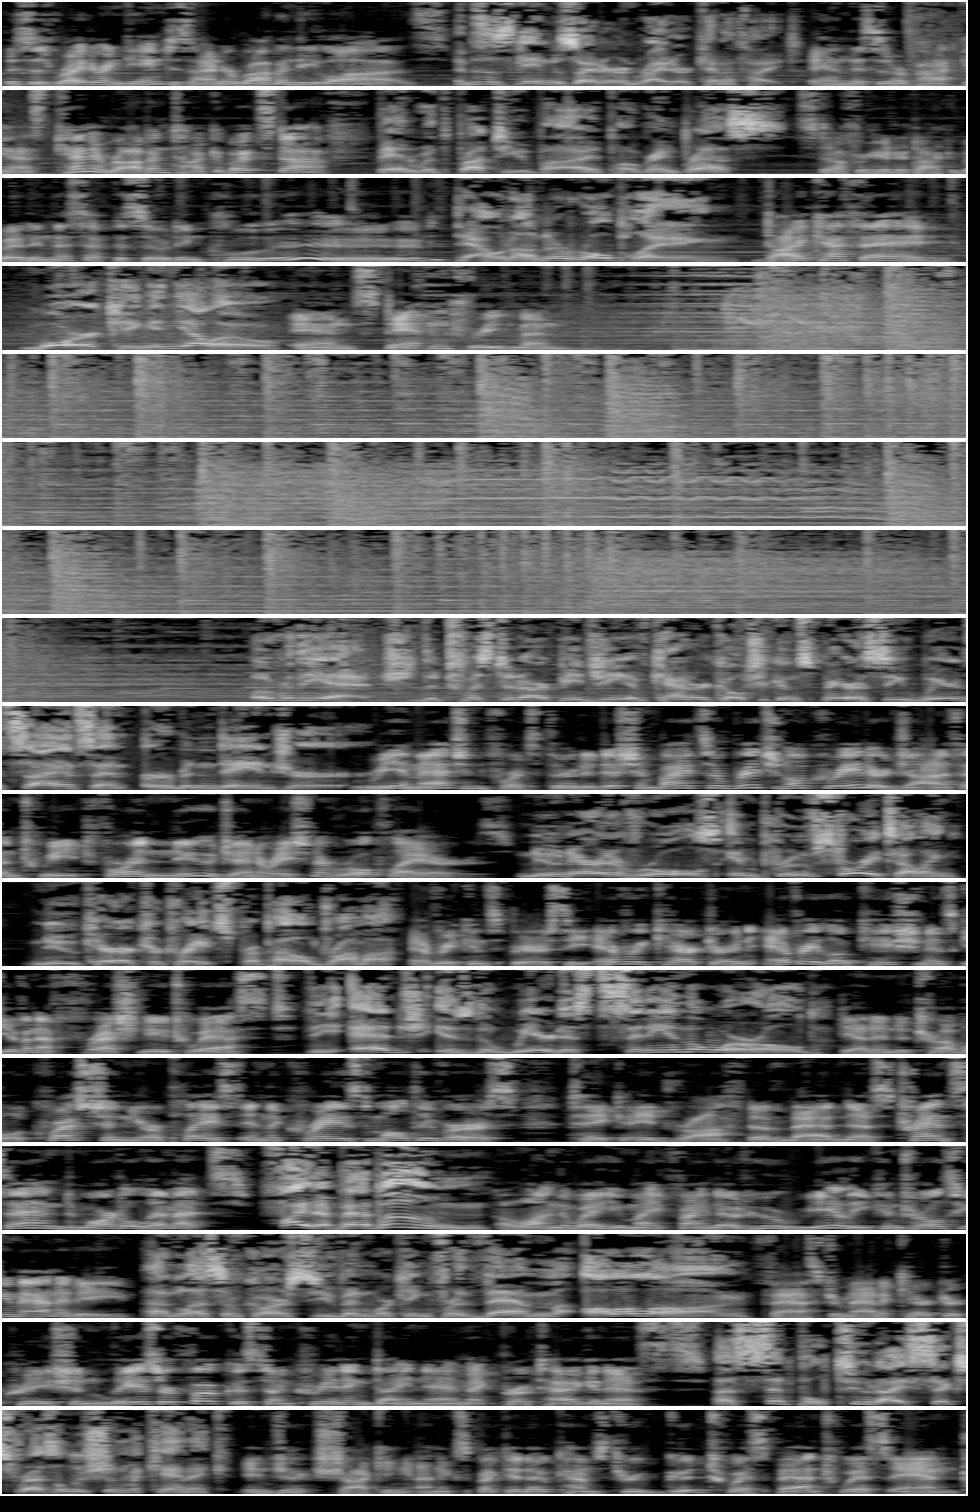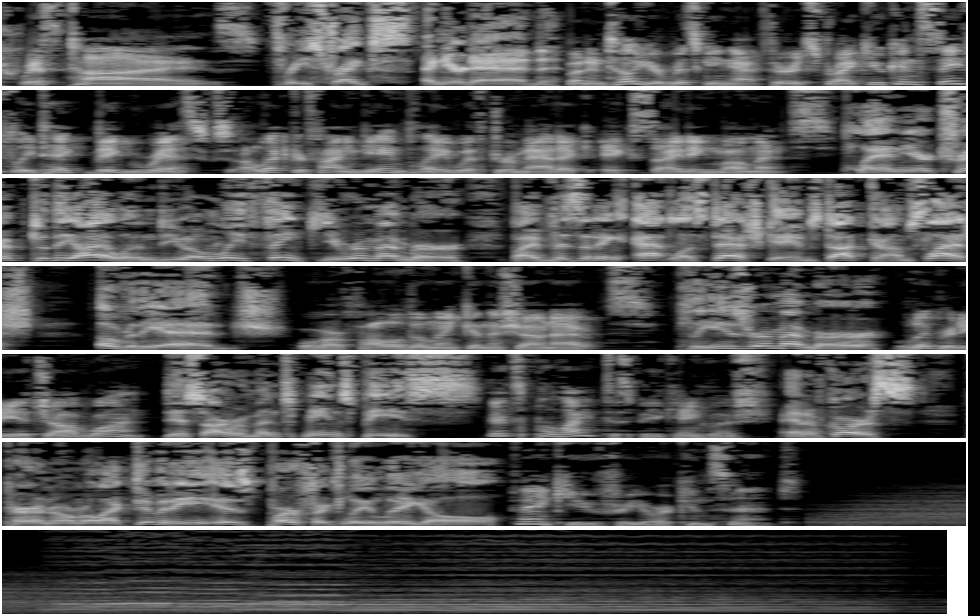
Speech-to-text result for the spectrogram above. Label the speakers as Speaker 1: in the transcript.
Speaker 1: This is writer and game designer Robin D. Laws.
Speaker 2: And this is game designer and writer Kenneth Hite.
Speaker 1: And this is our podcast, Ken and Robin Talk About Stuff.
Speaker 2: Bandwidth brought to you by Pelgrane Press.
Speaker 1: Stuff we're here to talk about in this episode include
Speaker 2: Down Under Role Playing,
Speaker 1: Dai Cathay,
Speaker 2: More King in Yellow,
Speaker 1: and Stanton Friedman.
Speaker 2: Over the Edge, the twisted RPG of counterculture conspiracy, weird science, and urban danger.
Speaker 1: Reimagined for its third edition by its original creator, Jonathan Tweet, for a new generation of role players.
Speaker 2: New narrative rules improve storytelling. New character traits propel drama.
Speaker 1: Every conspiracy, every character, and every location is given a fresh new twist.
Speaker 2: The Edge is the weirdest city in the world.
Speaker 1: Get into trouble, question your place in the crazed multiverse, take a draught of madness, transcend mortal limits.
Speaker 2: Fight a baboon!
Speaker 1: Along the way, you might find out who really controls humanity.
Speaker 2: Unless, of course, you've been working for them all along.
Speaker 1: Fast dramatic character creation, laser focused on creating dynamic protagonists.
Speaker 2: A simple 2 dice 6 resolution mechanic.
Speaker 1: Inject shocking, unexpected outcomes through good twists, bad twists, and twist ties.
Speaker 2: Three strikes and you're dead.
Speaker 1: But until you're risking that third strike, you can safely take big risks, electrifying gameplay with dramatic, exciting moments.
Speaker 2: Plan your trip to the island you only think you remember by visiting atlas-games.com slash over the edge.
Speaker 1: Or follow the link in the show notes.
Speaker 2: Please remember,
Speaker 1: Liberty is job one.
Speaker 2: disarmament means peace.
Speaker 1: It's polite to speak English.
Speaker 2: And of course, paranormal activity is perfectly legal.
Speaker 1: Thank you for your consent.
